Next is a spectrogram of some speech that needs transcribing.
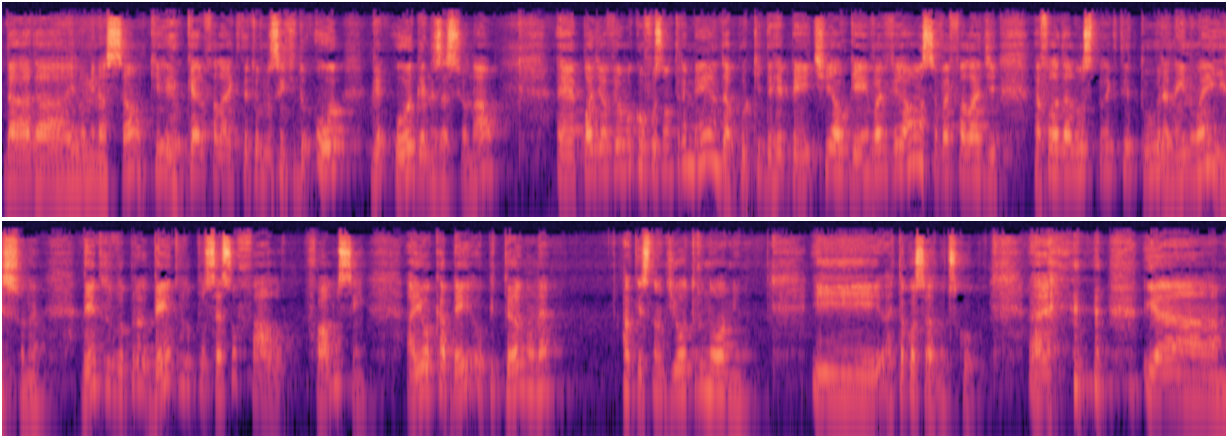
da, da iluminação, que eu quero falar arquitetura no sentido organizacional, é, pode haver uma confusão tremenda, porque de repente alguém vai ver, nossa, vai falar de, vai falar da luz para arquitetura, né? e não é isso, né? Dentro do, dentro do processo eu falo, falo sim. Aí eu acabei optando, né, a questão de outro nome. E. Aí tá coçando, desculpa. É, e a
